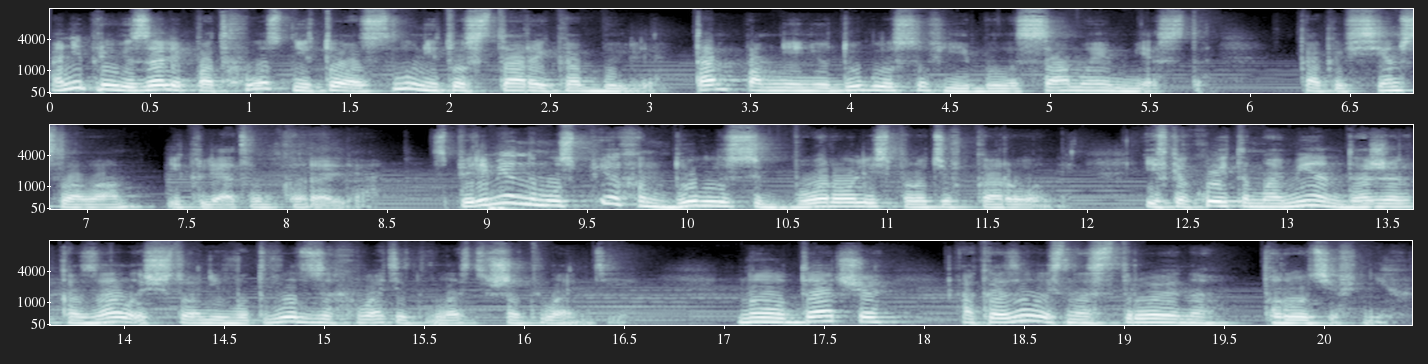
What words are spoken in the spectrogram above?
они привязали под хвост не то ослу, не то старой кобыле. Там, по мнению Дугласов, ей было самое место, как и всем словам и клятвам короля. С переменным успехом Дугласы боролись против короны. И в какой-то момент даже казалось, что они вот-вот захватят власть в Шотландии. Но удача оказалась настроена против них.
